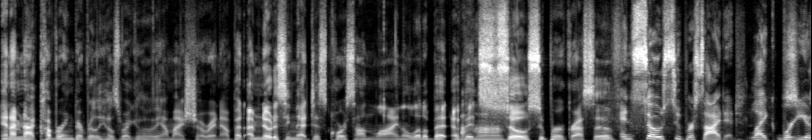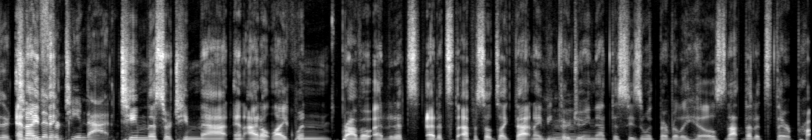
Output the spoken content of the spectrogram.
and I'm not covering Beverly Hills regularly on my show right now, but I'm noticing that discourse online a little bit of Uh-huh. it's so super aggressive. and so super sided. Like we're either team And I this or team that. Team this or team that, and I don't like when Bravo edits edits the episodes like that, and I think Mm-hmm. they're doing that this season with Beverly Hills. Not that it's their pro-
